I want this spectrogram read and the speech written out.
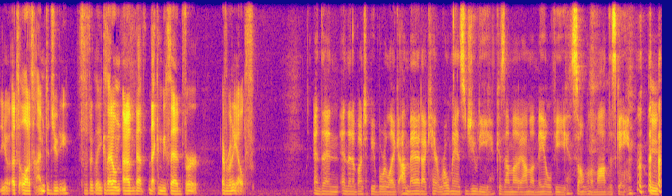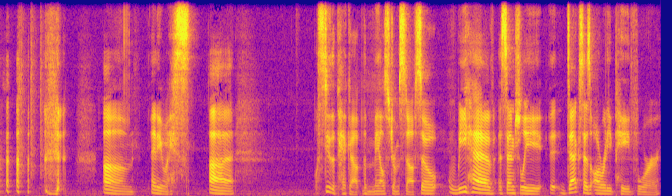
you know a, a lot of time to Judy specifically because I don't I don't think that that can be said for everybody else. And then and then a bunch of people were like, "I'm mad I can't romance Judy because I'm a I'm a male V, so I'm gonna mod this game." um. Anyways, uh, let's do the pickup, the maelstrom stuff. So we have essentially Dex has already paid for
